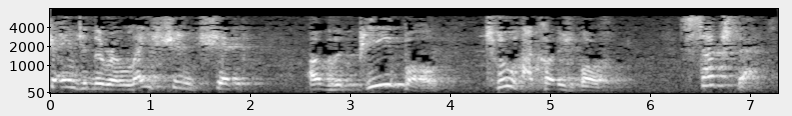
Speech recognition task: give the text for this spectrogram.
change in the relationship of the people to HaKadosh Baruch such that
